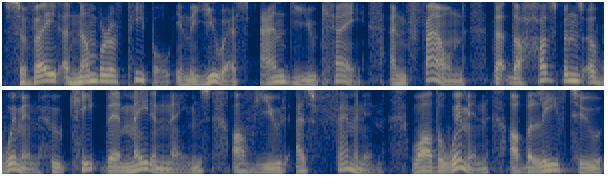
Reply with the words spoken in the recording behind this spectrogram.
surveyed a number of people in the US and UK and found that the husbands of women who keep their maiden names are viewed as feminine, while the women are believed to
